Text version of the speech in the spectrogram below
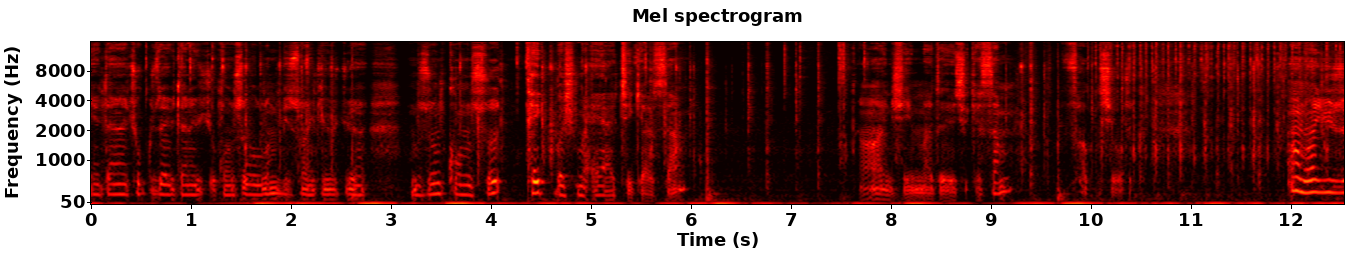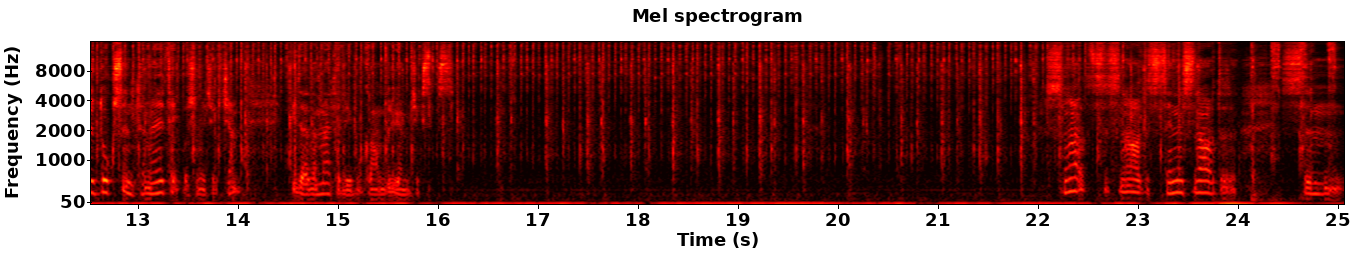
Bir tane çok güzel bir tane video konusu buldum. Bir sonraki videomuzun konusu tek başıma eğer çekersem aynı şeyi Mert'e çekersem farklı şey olacak. Ama %90 temeli tek başıma çekeceğim. Bir daha da Mert'e bu kanalda görmeyeceksiniz. sınav sınav senin sınav sen,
